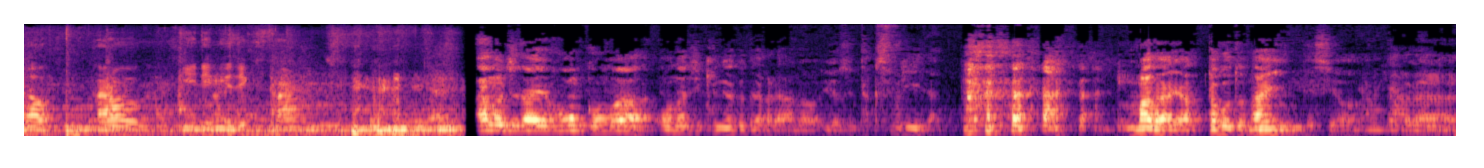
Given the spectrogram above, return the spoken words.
Oh, hello, ED Music fan. あの時代香港は同じ金額だからあの要するにタックスフリーだまだやったことないんですよだから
